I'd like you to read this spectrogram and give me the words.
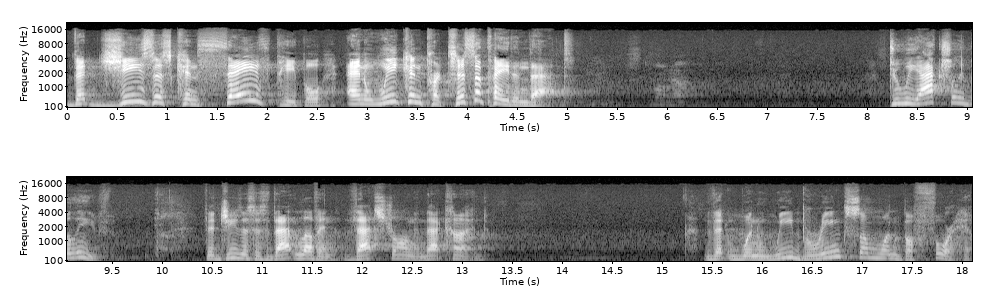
that Jesus can save people and we can participate in that? Do we actually believe that Jesus is that loving, that strong, and that kind? That when we bring someone before Him,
